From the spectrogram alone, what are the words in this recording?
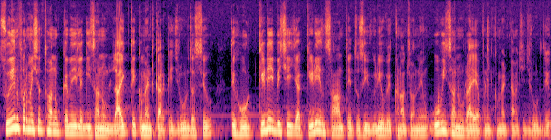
ਸੋ ਇਹ ਇਨਫੋਰਮੇਸ਼ਨ ਤੁਹਾਨੂੰ ਕਿਵੇਂ ਲੱਗੀ ਸਾਨੂੰ ਲਾਈਕ ਤੇ ਕਮੈਂਟ ਕਰਕੇ ਜਰੂਰ ਦੱਸਿਓ ਤੇ ਹੋਰ ਕਿਹੜੇ ਵਿਸ਼ੇ ਜਾਂ ਕਿਹੜੇ ਇਨਸਾਨ ਤੇ ਤੁਸੀਂ ਵੀਡੀਓ ਵੇਖਣਾ ਚਾਹੁੰਦੇ ਹੋ, ਉਹ ਵੀ ਸਾਨੂੰ ਰਾਏ ਆਪਣੀ ਕਮੈਂਟਾਂ ਵਿੱਚ ਜਰੂਰ ਦਿਓ।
